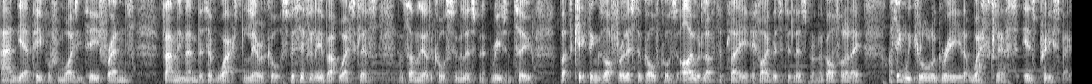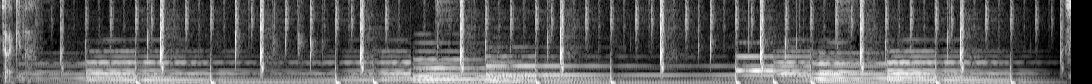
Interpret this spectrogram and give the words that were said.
And yeah, people from YGT, friends, family members have waxed lyrical, specifically about West Cliffs and some of the other courses in the Lisbon region too. But to kick things off for a list of golf courses I would love to play if I visited Lisbon on a golf holiday, I think we could all agree that West Cliffs is pretty spectacular.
